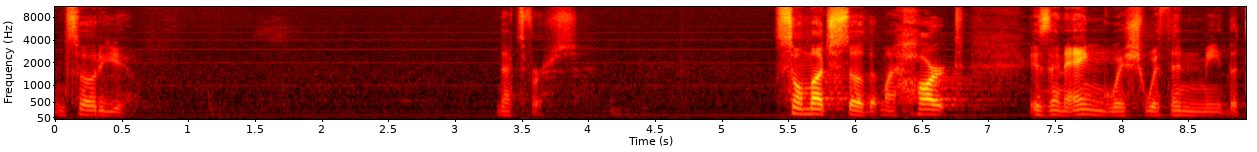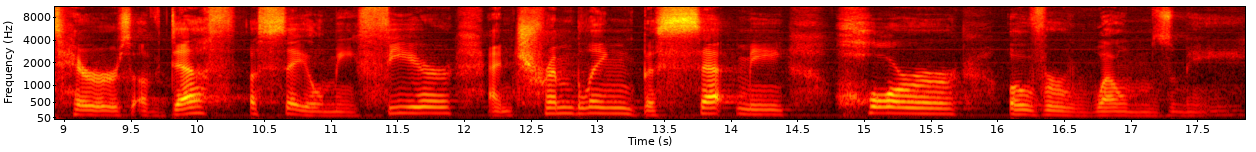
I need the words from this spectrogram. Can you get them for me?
And so do you. Next verse. So much so that my heart is in anguish within me. The terrors of death assail me. Fear and trembling beset me. Horror overwhelms me.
